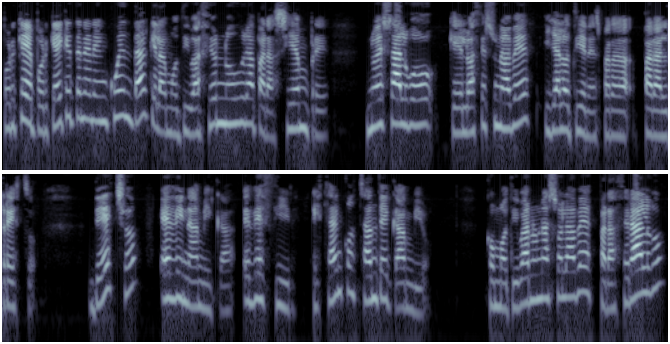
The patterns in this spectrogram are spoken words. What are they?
¿Por qué? Porque hay que tener en cuenta que la motivación no dura para siempre. No es algo que lo haces una vez y ya lo tienes para, para el resto. De hecho, es dinámica, es decir, está en constante cambio. Con motivar una sola vez para hacer algo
